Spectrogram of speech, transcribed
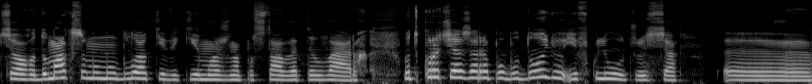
цього, до максимуму блоків, які можна поставити вверх. От, коротше, я зараз побудую і включуся. Е...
